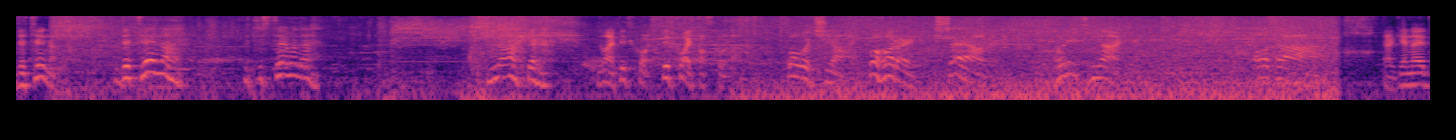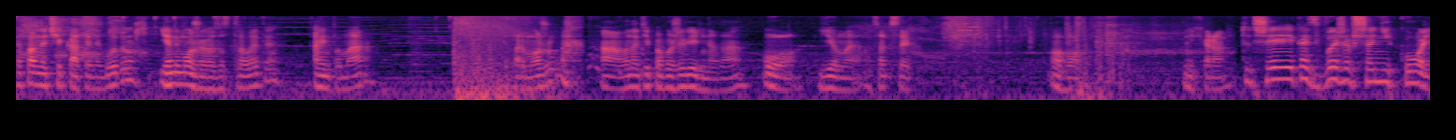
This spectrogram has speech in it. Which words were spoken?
Дитина! Дитина! Відпусти мене! Нахер! Давай, підходь, підходь, паскуда! Получай! Погори! Ще один! Горіть нахер! Отак! Так, я навіть напевно чекати не буду. Я не можу його застрелити, а він помер. Тепер. А, вона типа божевільна, так? О, йоме, це псих. Ого. Ніхера. Тут ще є якась виживша Ніколь.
